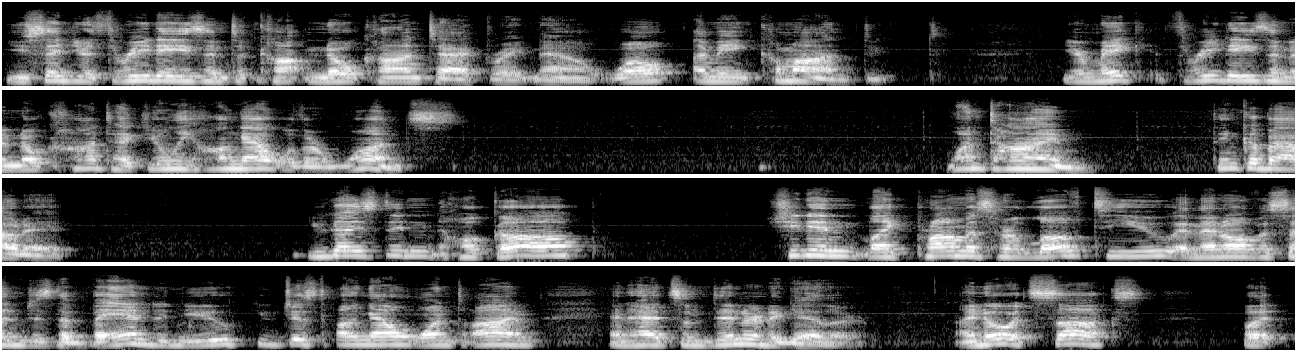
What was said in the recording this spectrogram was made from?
You said you're three days into con no contact right now. Well, I mean, come on. You're make three days into no contact. You only hung out with her once. One time. Think about it. You guys didn't hook up. She didn't like promise her love to you and then all of a sudden just abandon you. You just hung out one time and had some dinner together. I know it sucks, but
